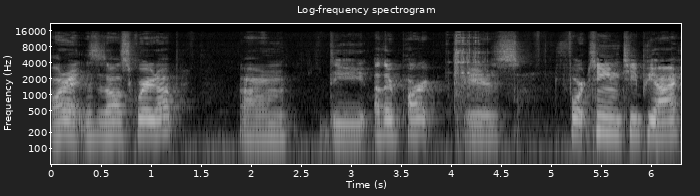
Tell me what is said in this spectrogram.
All right, this is all squared up. Um, the other part is 14 TPI.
